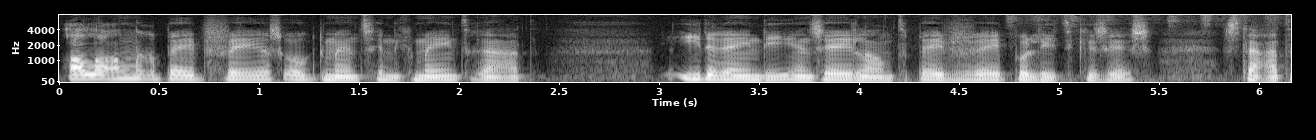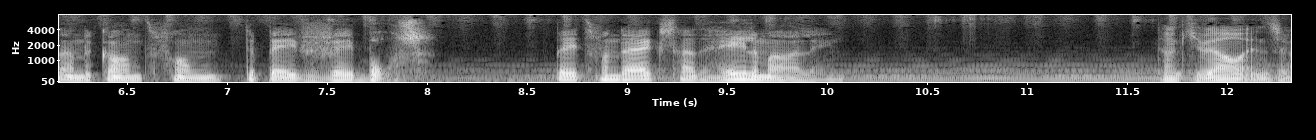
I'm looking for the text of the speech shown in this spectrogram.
Alle andere PVV'ers, ook de mensen in de gemeenteraad, iedereen die in Zeeland PVV-politicus is, staat aan de kant van de PVV Bos. Peter van Dijk staat helemaal alleen. Dankjewel Enzo.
